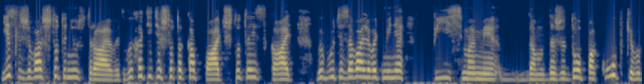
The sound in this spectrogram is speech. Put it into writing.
Если же вас что-то не устраивает, вы хотите что-то копать, что-то искать, вы будете заваливать меня письмами, там, даже до покупки вы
